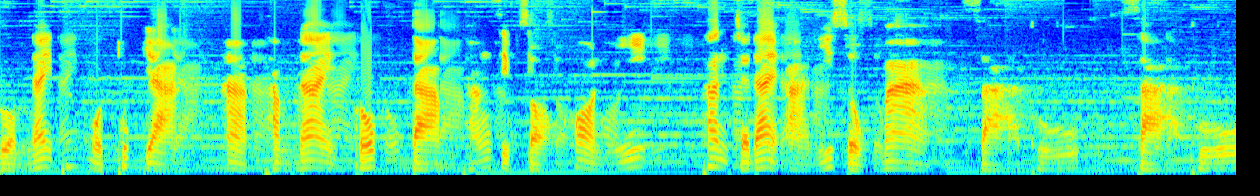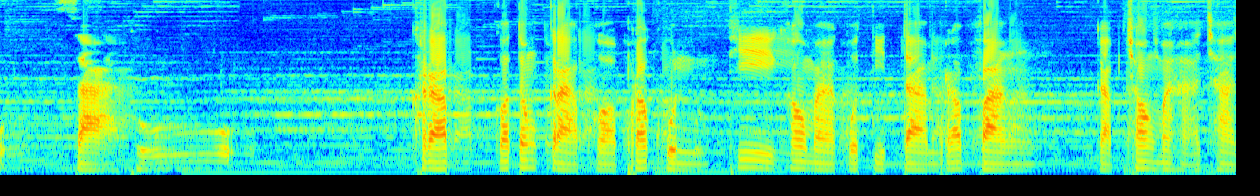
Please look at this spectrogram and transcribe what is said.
รวมได้ทั้งหมดทุกอย่างหากทำได้ครบตามทั้ง 12 ข้อนี้ ท่านจะได้อานิสงส์มาก สาธุ สาธุ สาธุ ครับก็ต้องกราบขอบพระคุณที่เข้ามากดติดตามรับฟังกับช่องมหาชาญ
